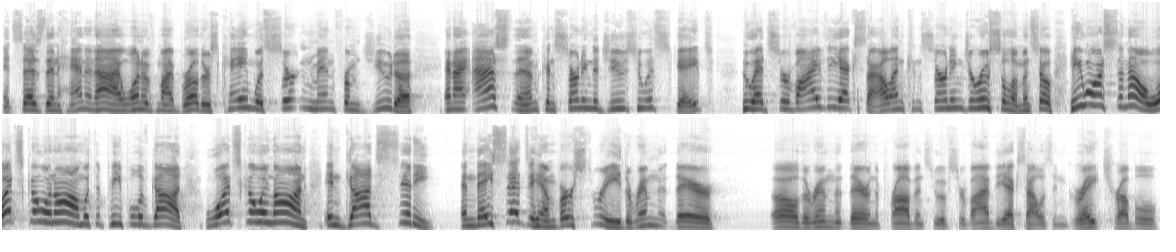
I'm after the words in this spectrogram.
It says, Then Hanani, one of my brothers, came with certain men from Judah, and I asked them concerning the Jews who escaped, who had survived the exile, and concerning Jerusalem. And so he wants to know what's going on with the people of God? What's going on in God's city? And they said to him, verse 3, the remnant there, oh, the remnant there in the province who have survived the exile is in great trouble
